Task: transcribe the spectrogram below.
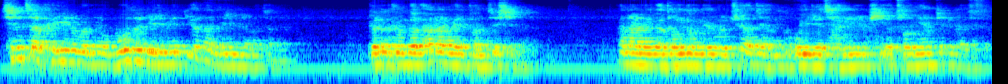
진짜 그 이름은요 모든 이름이 뛰어난 이름이라고 하잖아요. 그런 근본 하나님의 번제시다. 하나님과 동등됨을 취하지 않고 오히려 자기를 비워 종의 형체를 가져서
